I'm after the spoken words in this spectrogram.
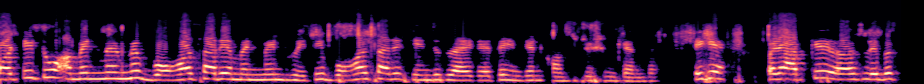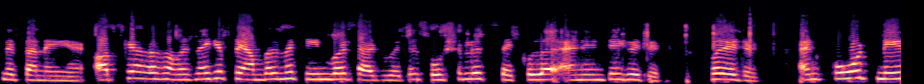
42 अमेंडमेंट में बहुत सारे अमेंडमेंट हुई थी बहुत सारे चेंजेस लाए गए थे इंडियन कॉन्स्टिट्यूशन के अंदर ठीक है? पर आपके सिलेबस में इतना नहीं है। आपके समझना है कि प्रियम्बल में तीन वर्ड ऐड हुए थे socialist secular and integrated and court ने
